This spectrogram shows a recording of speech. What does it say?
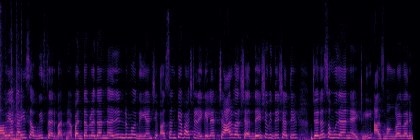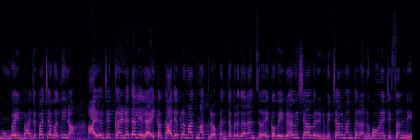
पाहूया काही सविस्तर बातम्या. पंतप्रधान नरेंद्र मोदी यांची असंख्य भाषणे गेल्या चार वर्षात देशविदेशातील जनसमुदायाने ऐकली. आज मंगळवारी मुंबईत भाजपाच्या वतीनं आयोजित करण्यात आलेल्या एका कार्यक्रमात मात्र पंतप्रधानांचं एका वेगळ्या विषयावरील विचारमंथन अनुभवण्याची संधी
